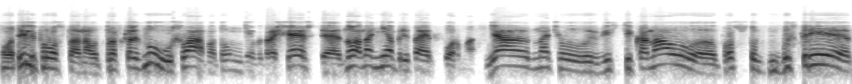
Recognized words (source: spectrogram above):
Вот. Или просто она вот проскользнула, ушла, а потом не возвращаешься, но она не обретает формы. Я начал вести канал э, просто, чтобы быстрее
